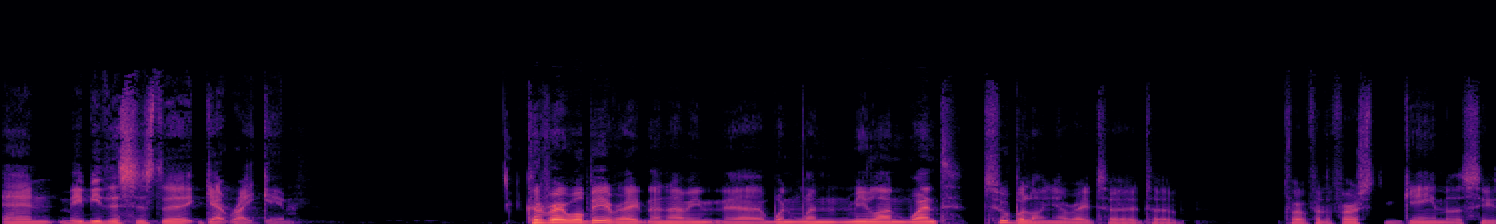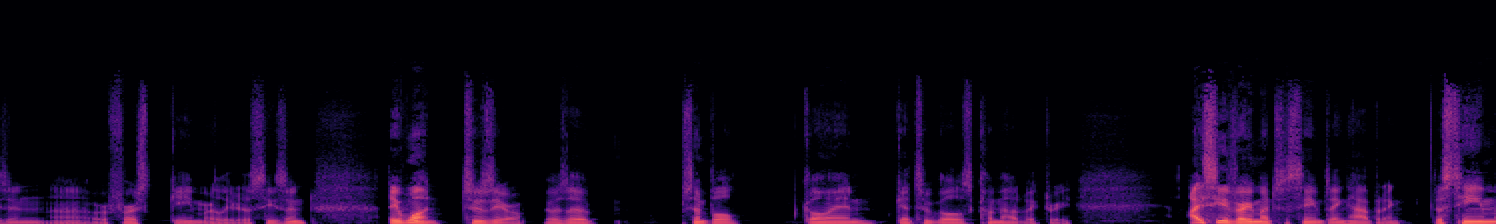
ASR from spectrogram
and maybe this is the get right game. Could very well be right, and I mean, uh, when when Milan went to Bologna, right, to to for for the first game of the season uh, or first game earlier this season, they won 2-0. It was a simple go in, get two goals, come out victory. I see very much the same thing happening. This team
